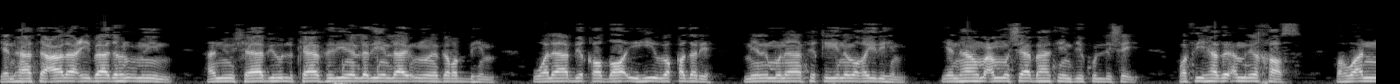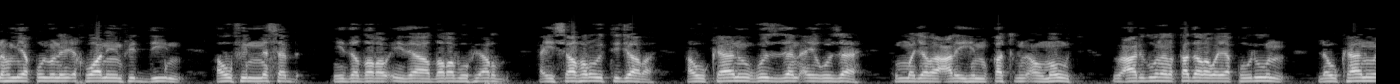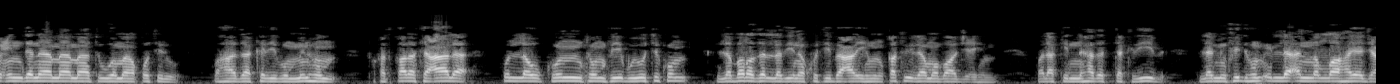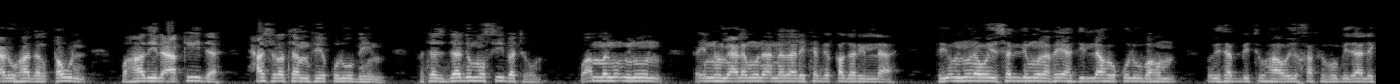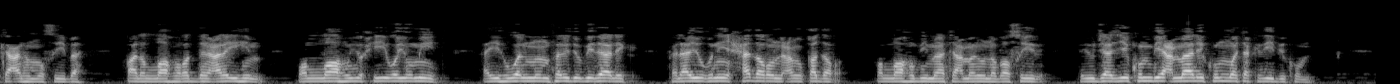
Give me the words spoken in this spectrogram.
ينهى تعالى عباده المؤمنين أن يشابهوا الكافرين الذين لا يؤمنون بربهم ولا بقضائه وقدره من المنافقين وغيرهم ينهاهم عن مشابهتهم في كل شيء وفي هذا الأمر الخاص وهو أنهم يقولون لإخوانهم في الدين أو في النسب إذا ضربوا, إذا ضربوا في الأرض أي سافروا التجارة أو كانوا غزا أي غزاة ثم جرى عليهم قتل أو موت يعارضون القدر ويقولون لو كانوا عندنا ما ماتوا وما قتلوا وهذا كذب منهم فقد قال تعالى قل لو كنتم في بيوتكم لبرز الذين كتب عليهم القتل إلى مضاجعهم ولكن هذا التكذيب لم يفدهم إلا أن الله يجعل هذا القول وهذه العقيدة حسرة في قلوبهم فتزداد مصيبتهم. وأما المؤمنون فإنهم يعلمون أن ذلك بقدر الله فيؤمنون ويسلمون فيهدي الله قلوبهم ويثبتها ويخفف بذلك عنهم مصيبة. قال الله ردا عليهم والله يحيي ويميت. أي هو المنفرد بذلك فلا يغني حذر عن قدر والله بما تعملون بصير. فيجازيكم بأعمالكم وتكذيبكم.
